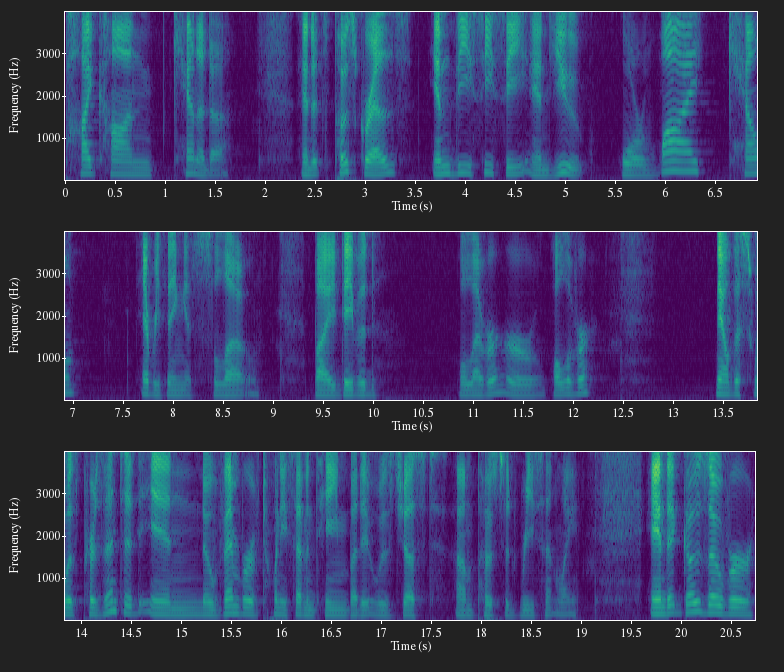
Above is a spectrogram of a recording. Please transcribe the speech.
PyCon Canada, and it's Postgres, MVCC, and you, or why count everything is slow, by David Wolever or Wollever. Now, this was presented in November of 2017, but it was just um, posted recently. And it goes over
